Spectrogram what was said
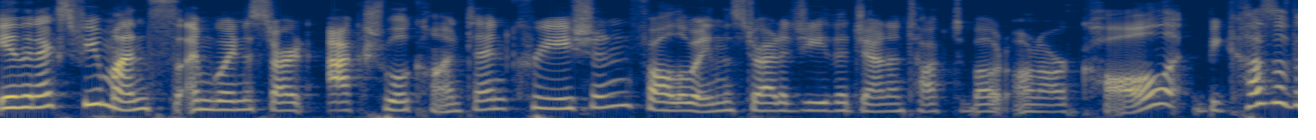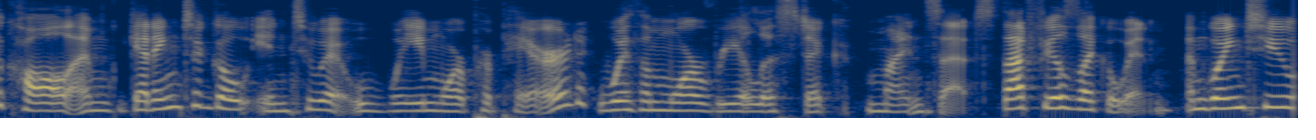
In the next few months, I'm going to start actual content creation following the strategy that Jana talked about on our call. Because of the call, I'm getting to go into it way more prepared with a more realistic mindset. That feels like a win. I'm going to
